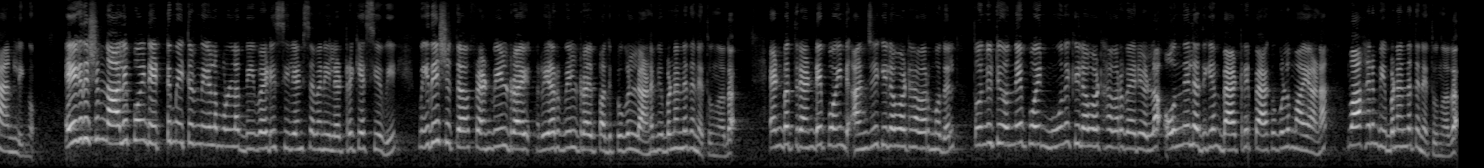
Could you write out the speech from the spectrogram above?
ഹാൻഡ്ലിംഗും ഏകദേശം നാല് പോയിന്റ് എട്ട് മീറ്റർ നീളമുള്ള B Y D Sealion seven electric S U V വിദേശത്ത് front wheel drive rear wheel drive പതിപ്പുകളിലാണ് വിപണനത്തിനെത്തുന്നത്. എൺപത്തിരണ്ട് പോയിന്റ് അഞ്ച് കിലോവാട്ട് ഹവർ മുതൽ തൊണ്ണൂറ്റി ഒന്ന് പോയിന്റ് മൂന്ന് കിലോവാട്ട് ഹവർ വരെയുള്ള ഒന്നിലധികം ബാറ്ററി പാക്കുകളുമായാണ് വാഹനം വിപണനത്തിനെത്തുന്നത്.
